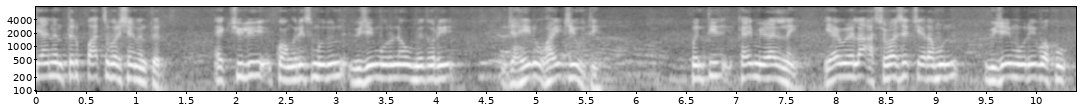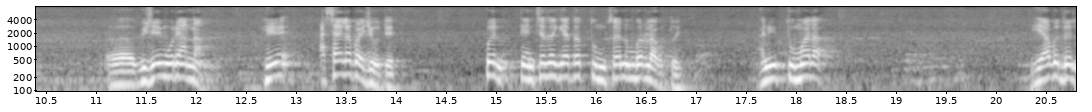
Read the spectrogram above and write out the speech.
त्यानंतर पाच वर्षानंतर ॲक्च्युली काँग्रेसमधून विजय मोरेंना उमेदवारी जाहीर व्हायची होती. पण ती काही मिळाली नाही. यावेळेला आश्वासक चेहरा म्हणून विजय मोरे बापू विजय मोरे अण्णा हे असायला पाहिजे होते. पण त्यांच्या जागी आता तुमचा नंबर लागतो आहे आणि तुम्हाला याबद्दल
